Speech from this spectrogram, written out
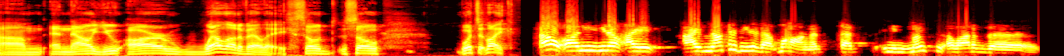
Um, and now you are well out of LA. So so, what's it like? Oh, I mean, you know, I I'm not going to be here that long. That's that's. I mean, most a lot of the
